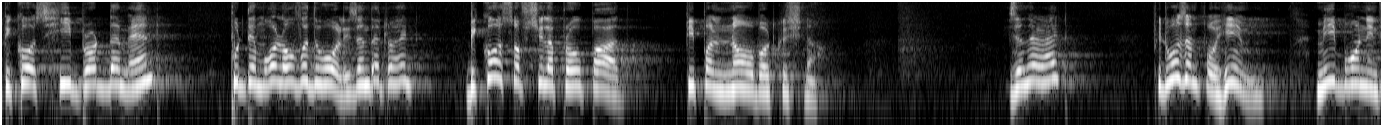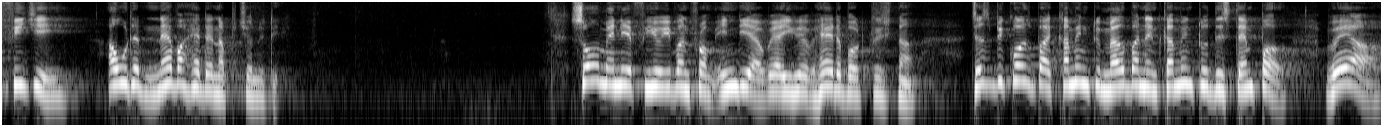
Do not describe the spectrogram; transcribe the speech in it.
because he brought them and put them all over the world. Isn't that right? Because of Srila Prabhupada, people know about Krishna. Isn't that right? If it wasn't for him, me born in Fiji, I would have never had an opportunity. So many of you, even from India, where you have heard about Krishna, just because by coming to Melbourne and coming to this temple, where,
